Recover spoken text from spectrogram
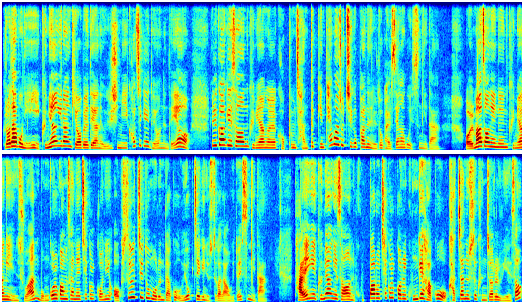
그러다 보니 금양이란 기업에 대한 의심이 커지게 되었는데요. 일각에선 금양을 거품 잔뜩 낀 테마주 취급하는 일도 발생하고 있습니다. 얼마 전에는 금양이 인수한 몽골 광산의 채굴권이 없을지도 모른다고 의혹 제기 뉴스가 나오기도 했습니다. 다행히 금양에선 곧바로 채굴권을 공개하고 가짜뉴스 근절을 위해서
